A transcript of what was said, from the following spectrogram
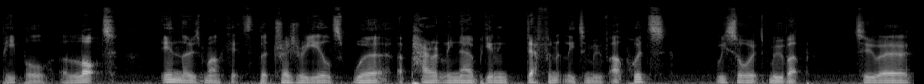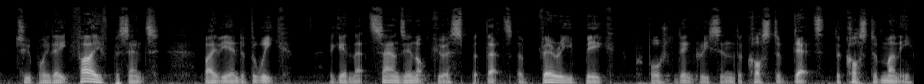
people a lot in those markets that Treasury yields were apparently now beginning definitely to move upwards. We saw it move up to uh, 2.85% by the end of the week. Again, that sounds innocuous, but that's a very big proportionate increase in the cost of debt, the cost of money.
